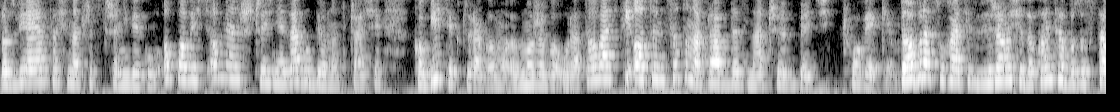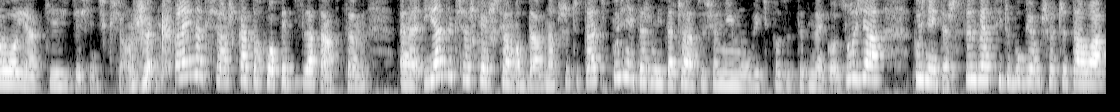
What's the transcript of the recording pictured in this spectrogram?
rozwijająca się na przestrzeni wieków opowieść o mężczyźnie zagubionym w czasie, kobiecie, która go, może go uratować i o tym, co to naprawdę znaczy być człowiekiem. Dobra, słuchajcie, zbliżamy się do końca, bo zostało jakieś 10 książek. Kolejna książka to Chłopiec z latawcem. E, ja tę książkę już chciałam od dawna przeczytać, później też mi zaczęła coś o niej mówić pozytywnego Zuzia, później też Sylwia Teachbook ją przeczytała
